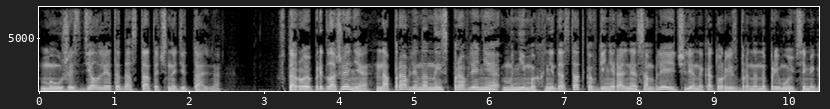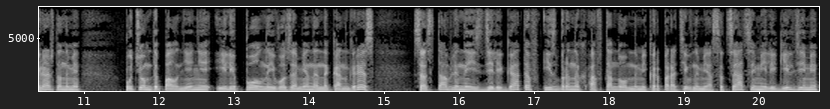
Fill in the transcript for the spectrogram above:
Мы уже сделали это достаточно детально. Второе предложение направлено на исправление мнимых недостатков Генеральной Ассамблеи, члены которой избраны напрямую всеми гражданами, путем дополнения или полной его замены на Конгресс, составленный из делегатов, избранных автономными корпоративными ассоциациями или гильдиями,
